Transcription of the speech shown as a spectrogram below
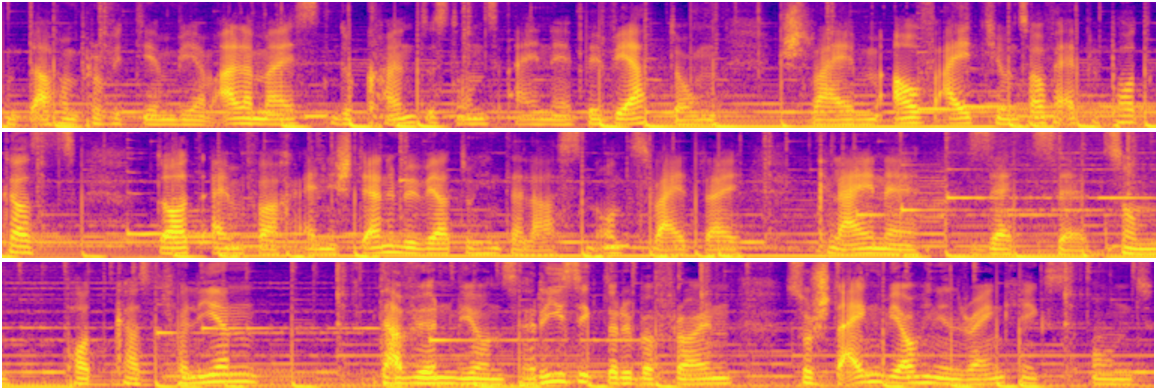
und davon profitieren wir am allermeisten, du könntest uns eine Bewertung schreiben auf iTunes, auf Apple Podcasts, dort einfach eine Sternebewertung hinterlassen und zwei, drei kleine Sätze zum Podcast verlieren. Da würden wir uns riesig darüber freuen. So steigen wir auch in den Rankings und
